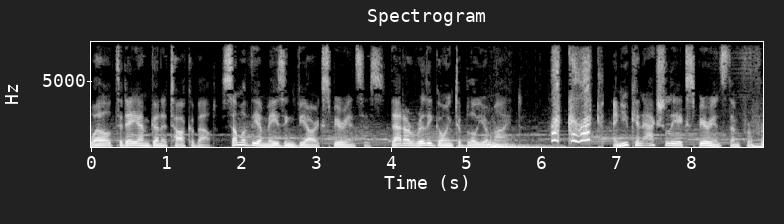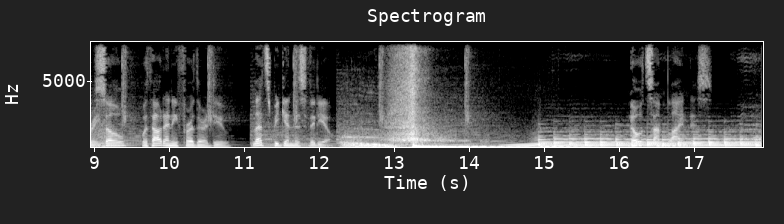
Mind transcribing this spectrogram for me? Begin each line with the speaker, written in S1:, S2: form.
S1: Well, today I'm gonna talk about some of the amazing VR experiences that are really going to blow your mind. And you can actually experience them for free. So, without any further ado, let's begin this video. Notes on blindness.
